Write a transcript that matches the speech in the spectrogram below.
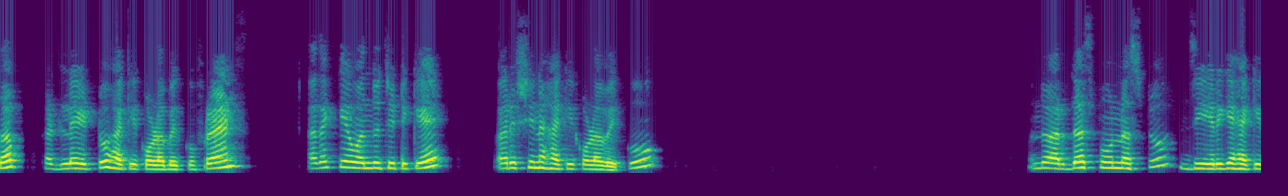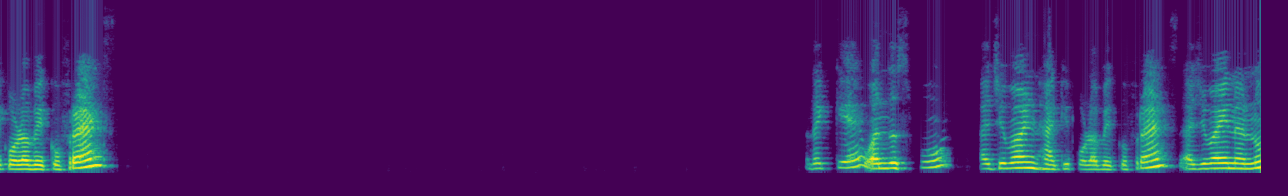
ಕಪ್ ಕಡಲೆ ಹಿಟ್ಟು ಹಾಕಿಕೊಳ್ಳಬೇಕು ಫ್ರೆಂಡ್ಸ್ ಅದಕ್ಕೆ ಒಂದು ಚಿಟಿಕೆ ಅರಿಶಿನ ಹಾಕಿಕೊಳ್ಳಬೇಕು. ಒಂದು ಅರ್ಧ ಸ್ಪೂನ್ನಷ್ಟು ಜೀರಿಗೆ ಹಾಕಿಕೊಳ್ಳಬೇಕು ಫ್ರೆಂಡ್ಸ್ ಅದಕ್ಕೆ ಒಂದು ಸ್ಪೂನ್ ಅಜವಾಯಿನ್ ಹಾಕಿಕೊಳ್ಳಬೇಕು ಫ್ರೆಂಡ್ಸ್ ಅಜವಾಯಿನನ್ನು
